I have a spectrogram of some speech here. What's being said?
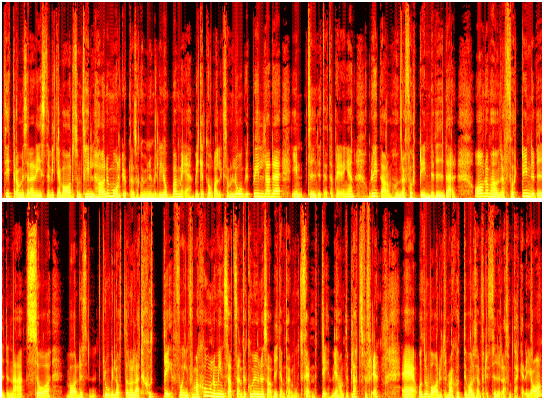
tittade de i sina register vilka var det som tillhörde målgruppen som kommunen ville jobba med, vilket då var liksom lågutbildade in, tidigt i etableringen. Och då hittade de 140 individer. Och av de här 140 individerna så var det, drog vi lotten och lät 70 få information om insatsen, för kommunen sa att vi kan ta emot 50, vi har inte plats för fler. Eh, och då var det utav de här 70 var det sen 44 som tackade ja.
